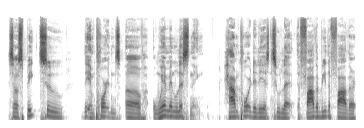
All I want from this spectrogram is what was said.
So, speak to the importance of women listening. How important it is to let the father be the father,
